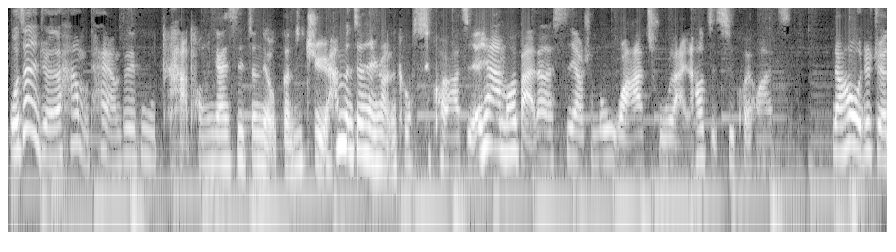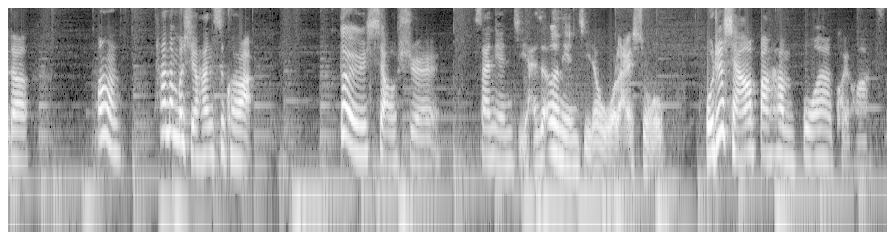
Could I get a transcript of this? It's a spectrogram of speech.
我真的觉得《哈姆太阳》这部卡通应该是真的有根据，他们真的很喜欢吃葵花籽，而且他们会把那个饲料全部挖出来，然后只吃葵花籽。然后我就觉得，嗯，他那么喜欢吃葵花，对于小学三年级还是二年级的我来说。我就想要帮他们剥那个葵花籽，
